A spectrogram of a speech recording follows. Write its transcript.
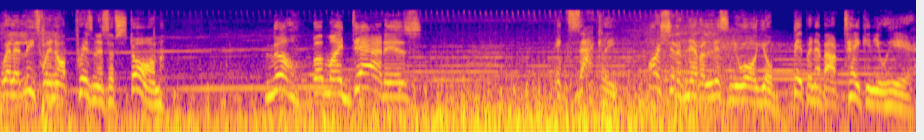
Well, at least we're not prisoners of Storm. No, but my dad is. Exactly. I should have never listened to all your bipping about taking you here.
